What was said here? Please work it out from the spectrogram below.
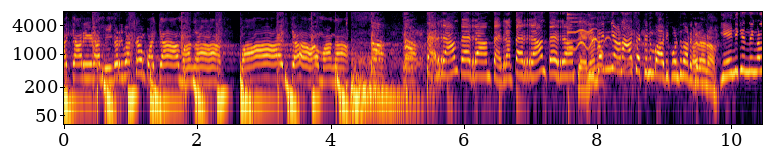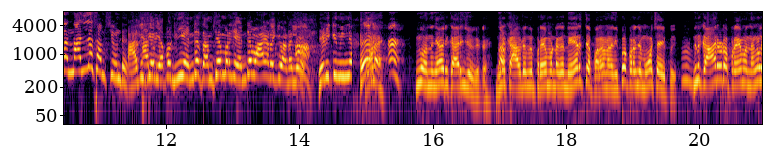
അച്ചാറിയുടെ മീൻകറി വെക്കം പച്ചാമാങ്ങ. പച്ചാമാങ്ങ. തരാം തരാം തരാം തരാം. തരാം ഇതന്നെയാണ് ആ ചെക്കനും പാടിക്കൊണ്ട്? നടക്കുന്നത്. എനിക്ക് നിങ്ങളെ നല്ല സംശയമുണ്ട്. അത് ശരി. അപ്പൊ നീ എന്റെ സംശയം പറഞ്ഞ് എന്റെ വായടയ്ക്കുവാണല്ലേ? എനിക്ക് നിന്നെ ഇങ്ങ് വന്ന് ഞാൻ ഒരു കാര്യം ചോദിക്കട്ടെ? നിനക്ക് ആരുടെ പ്രേമുണ്ടെങ്കിൽ നേരത്തെ പറയണം ഇപ്പൊ പറഞ്ഞ മോശമായി പോയി നിനക്ക് ആരോടെ പ്രേമം? ഞങ്ങൾ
